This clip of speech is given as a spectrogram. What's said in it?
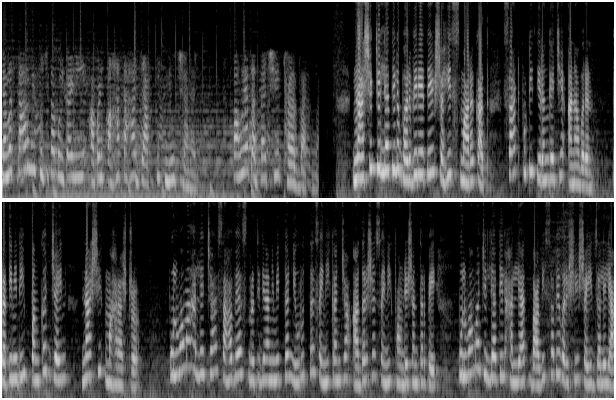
नमस्कार मी सुचिता कुलकर्णी. आपण पाहत आहात जागतिक न्यूज चॅनल. पाहुयात आताची ठळक बातमी. नाशिक जिल्ह्यातील भरवीर येथे शहीद स्मारकात साठ फुटी तिरंग्याचे अनावरण. प्रतिनिधी पंकज जैन नाशिक महाराष्ट्र. पुलवामा हल्ल्याच्या सहाव्या स्मृतिदिनानिमित्त निवृत्त सैनिकांच्या आदर्श सैनिक फाउंडेशनतर्फे पुलवामा जिल्ह्यातील हल्ल्यात बावीसाव्या वर्षी शहीद झालेल्या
